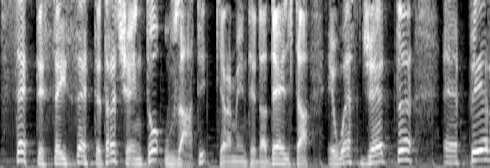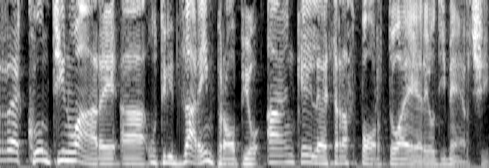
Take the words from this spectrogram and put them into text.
767-300 usati chiaramente da Delta e WestJet eh, per continuare a utilizzare utilizzare in proprio anche il trasporto aereo di merci.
